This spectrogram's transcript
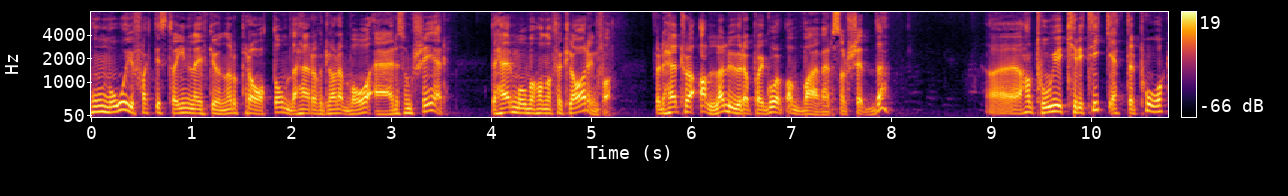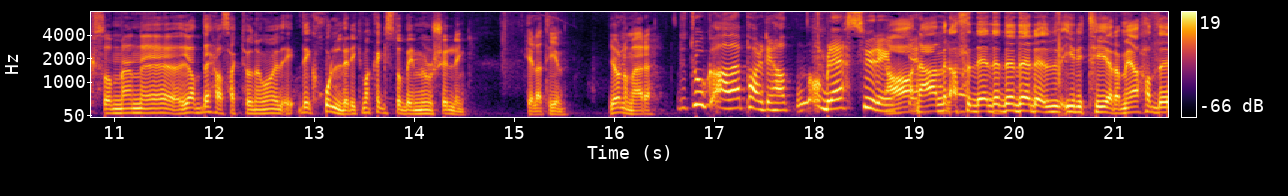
Hun må jo faktisk ta inn Leif Gunnar og prate om det her og forklare hva er det som skjer. Det her må vi ha noen forklaring på. For det her tror jeg alle lurer på i går. Hva er det som skjedde? Eh, han tok jo kritikk etterpå også, men eh, ja, det har jeg sagt hundre ganger. Det holder ikke. Man kan ikke stå med unnskyldning hele tiden. Gjør noe med det. Du tok av deg partyhatten og ble surrenke. Ja, nei, men altså, det, det, det, det, irriterer meg. Jeg hadde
